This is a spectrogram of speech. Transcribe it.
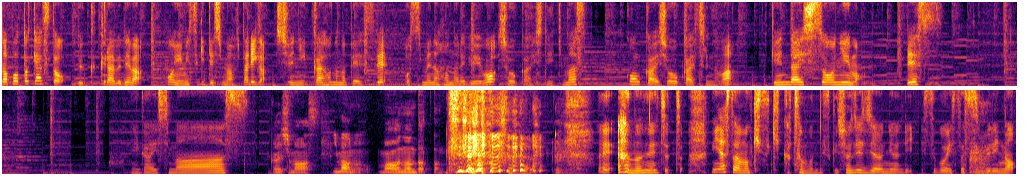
のポッドキャストブッククラブでは本読みすぎてしまう2人が週に1回ほどのペースでおすすめな本のレビューを紹介していきます。今回紹介するのは現代思想入門です。お願いします。お願いします。今の間は何だったんだ？えあのねちょっと皆さんも気づきかと思うんですけど諸事情によりすごい久しぶりの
